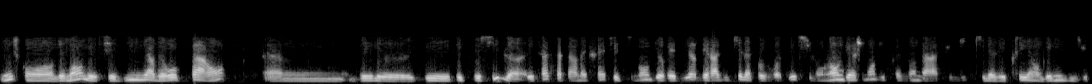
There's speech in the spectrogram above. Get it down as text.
Nous, ce qu'on demande, c'est 10 milliards d'euros par an dès, le, dès, dès, que possible. Et ça, ça permettrait effectivement de réduire, d'éradiquer la pauvreté selon l'engagement du président de la République qu'il avait pris en 2018.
